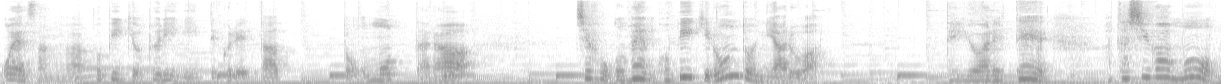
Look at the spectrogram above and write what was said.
大家さんがコピー機を取りに行ってくれたと思ったら「チェホごめんコピー機ロンドンにあるわ」って言われて私はも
